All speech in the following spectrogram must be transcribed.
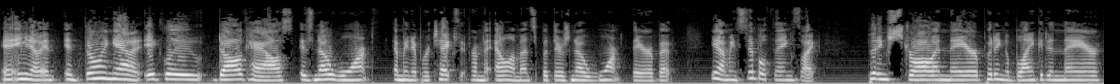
and you know, and, and throwing out an igloo doghouse is no warmth. I mean, it protects it from the elements, but there's no warmth there. But, you know, I mean, simple things like putting straw in there, putting a blanket in there.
